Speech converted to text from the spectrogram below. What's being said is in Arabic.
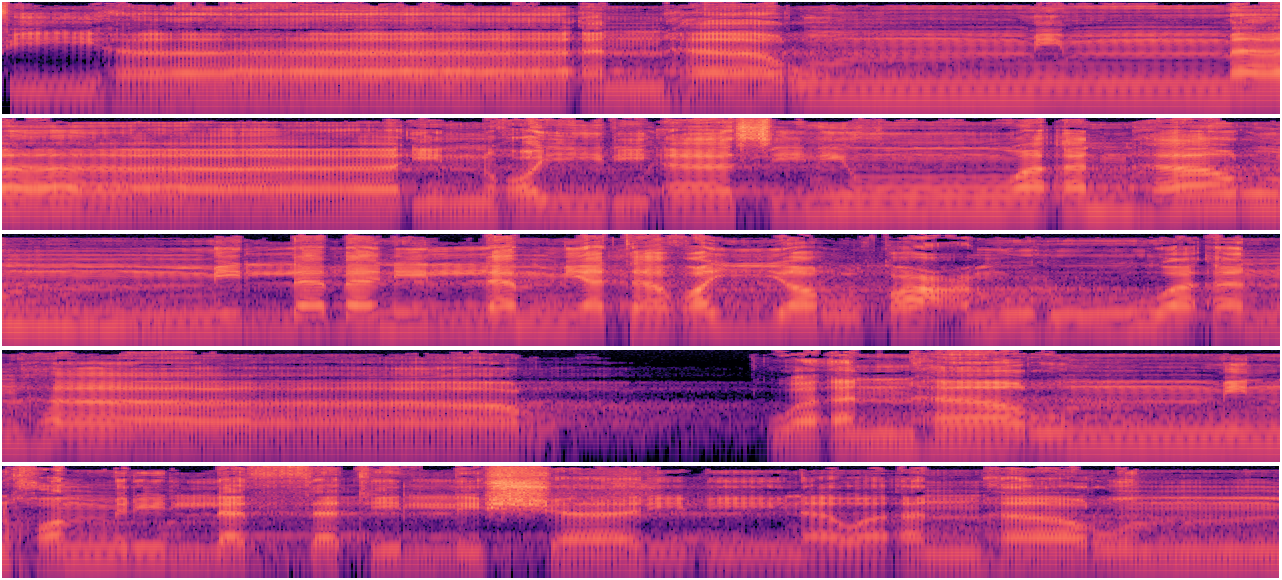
فيها أنهار من ماء غير آسن وأنهار من لبن لم يتغير طعمه وأنهار وأنهار من خمر لذة للشاربين وأنهار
